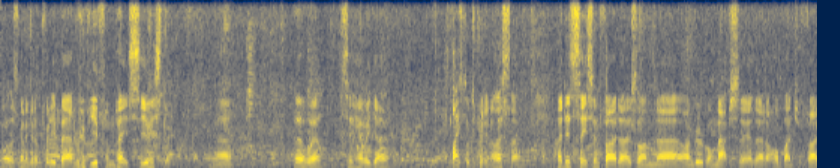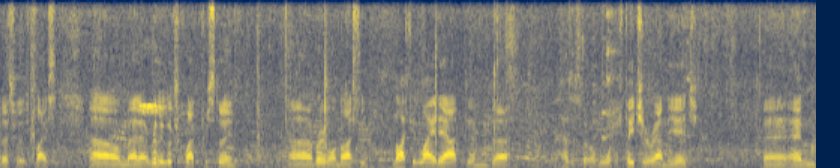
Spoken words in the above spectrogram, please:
Well, it's going to get a pretty bad review from me, seriously. Uh, oh well, see how we go. The place looks pretty nice though. I did see some photos on uh, on Google Maps there. They had a whole bunch of photos for this place, um, and it really looks quite pristine. Uh, very well, nicely nicely laid out, and uh, has a sort of water feature around the edge, uh, and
